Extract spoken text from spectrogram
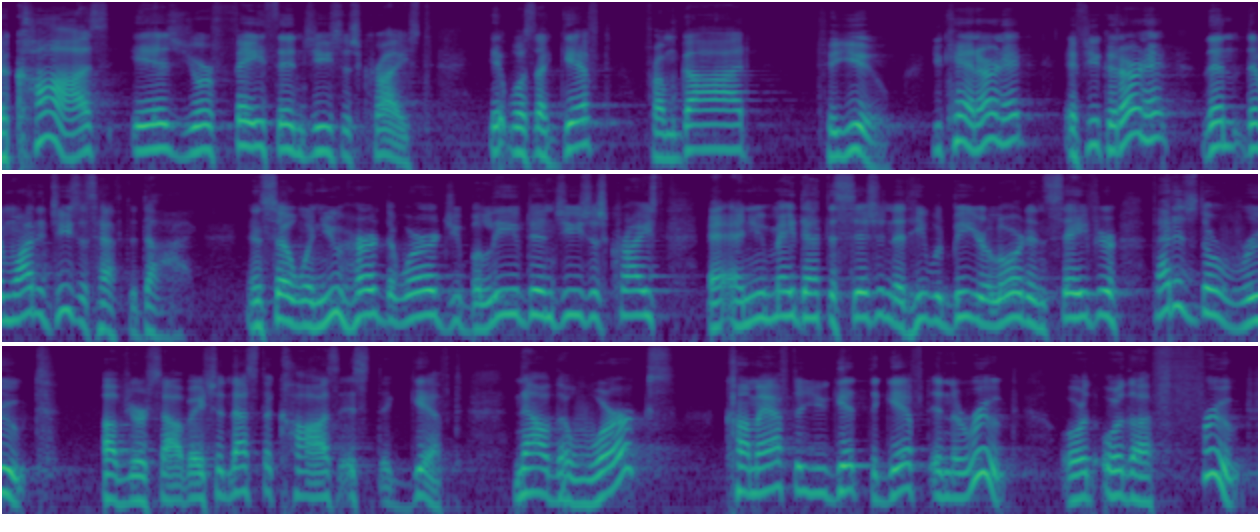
the cause, is your faith in Jesus Christ. It was a gift from God to you. You can't earn it. If you could earn it, then, then why did Jesus have to die? And so when you heard the word, you believed in Jesus Christ, and, and you made that decision that he would be your Lord and Savior, that is the root of your salvation. That's the cause, it's the gift. Now, the works come after you get the gift in the root, or, or the fruit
